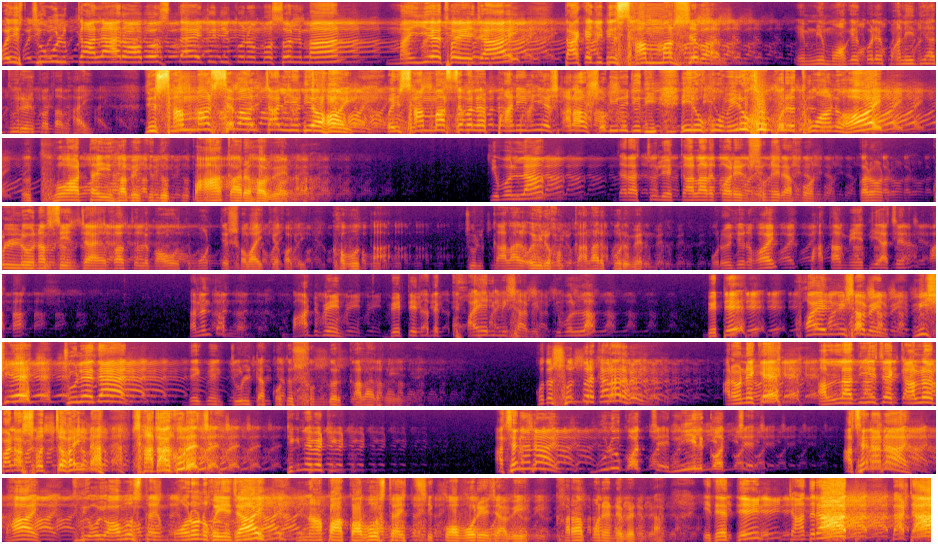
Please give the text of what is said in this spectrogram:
ওই চুল কালার অবস্থায় যদি কোনো মুসলমান মাইয়েত হয়ে যায়, তাকে যদি সাম্মার সাবমার্সেবল এমনি মগে করে পানি দেওয়া দূরের কথা ভাই। যদি সাবমার্সেবল চালিয়ে দেওয়া হয়, ওই সাবমার্সেবলের পানি নিয়ে সারা শরীরে যদি এরকম এরকম করে ধোয়ানো হয় ধোয়াটাই হবে কিন্তু পাক আর হবে না। কি বললাম? যারা চুলে কালার করেন, শুনে রাখুন। কারণ কুল্লু নাফসিন জায়গাতুল মাউত, মরতে সবাইকে হবে। খবরদার। চুল কালার ওই রকম কালার করবেন। প্রয়োজন হয়, পাতা মেহেদি আছে না? পাতা? জানেন তো বাটবেন, বেটে তাতে খয়ের মিশাবেন। কি বললাম? বেটে খয়ের মিশাবেন। মিশিয়ে চুলে দেন। দেখবেন চুলটা কত সুন্দর কালার হয়ে যায়। কত সুন্দর কালার হয়ে যায়। আর অনেকে আল্লাহ দিয়েছে কালো বাটা সহ্য হয় না, সাদা করেছে। ঠিক নেবে ঠিক। আছে না নাই? ব্লু করছে, নীল করছে। আছে না নাই? ভাই, যদি ওই অবস্থায় মরণ হয়ে যায়, নাপাক অবস্থায় সে কবরে যাবে। খারাপ মনে নেবেন না। ঈদের দিন চাঁদ রাত, বেটা,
